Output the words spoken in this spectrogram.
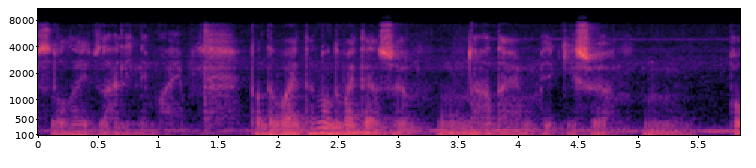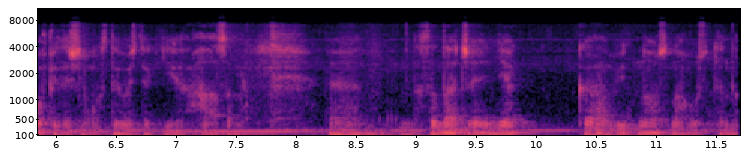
солей взагалі немає. То давайте, ну давайте ще нагадаємо, які ще по фізичним властивості є газами. Е, Задача, яка відносна густина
